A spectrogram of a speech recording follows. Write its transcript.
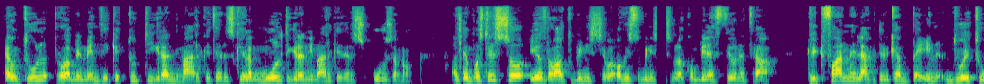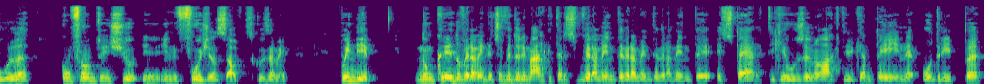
è un tool probabilmente che tutti i grandi marketers, che la, molti grandi marketers usano. Al tempo stesso, io ho trovato benissimo, ho visto benissimo la combinazione tra ClickFunnels e ActiveCampaign, due tool, confronto in, in Infusionsoft, scusami. Quindi non credo veramente, cioè vedo dei marketers veramente, veramente, veramente esperti che usano ActiveCampaign o Drip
